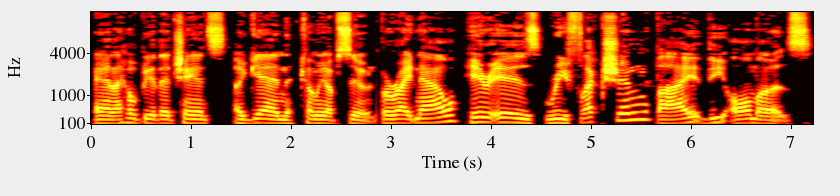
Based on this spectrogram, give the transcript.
and I hope to get that chance again coming up soon. But right now, here is Reflection by the Almas.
